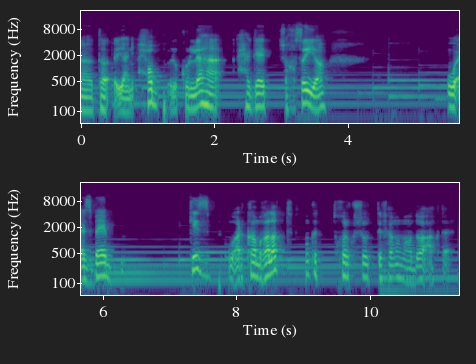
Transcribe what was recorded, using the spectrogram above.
آه، يعني حب كلها حاجات شخصية. وأسباب كذب وأرقام غلط ممكن تخرجوا شو تفهموا الموضوع أكتر.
